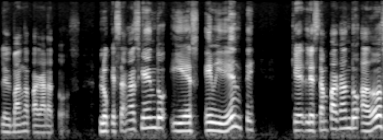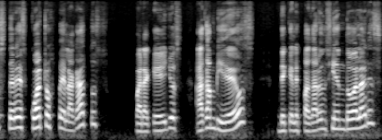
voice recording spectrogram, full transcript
les van a pagar a todos. Lo que están haciendo, y es evidente, que le están pagando a dos, tres, cuatro pelagatos para que ellos hagan videos de que les pagaron 100 dólares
